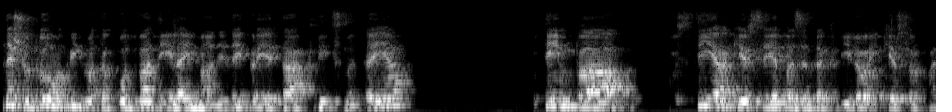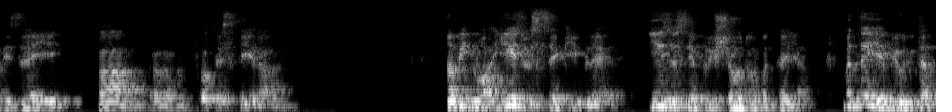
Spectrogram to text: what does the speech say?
Naš odlomek vidimo tako dva dela ima. Najprej je ta klic Mateja, potem pa gostija, kjer se je pa zataknilo in kjer so farizeji pa um, protestirali. No, vidimo, Jezus se giblje, Jezus je prišel do Mateja. Matej je bil tam.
